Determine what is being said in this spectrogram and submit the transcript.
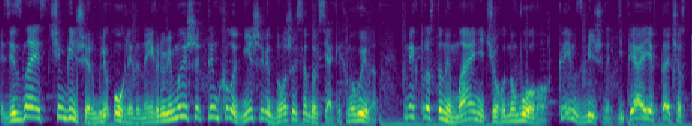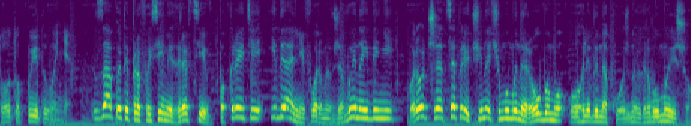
Зізнаюсь, чим більше я роблю огляди на ігрові миші, тим холодніше відношуся до всяких новинок. В них просто немає нічого нового, крім збільшених DPI та частот опитування. Запити професійних гравців покриті, ідеальні форми вже винайдені. Коротше, це причина, чому ми не робимо огляди на кожну ігрову мишу.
